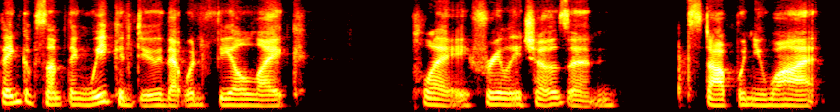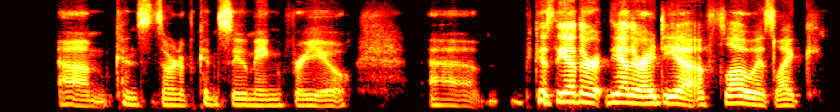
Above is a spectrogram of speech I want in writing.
think of something we could do that would feel like play freely chosen stop when you want um, con- sort of consuming for you. Um, because the other the other idea of flow is like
